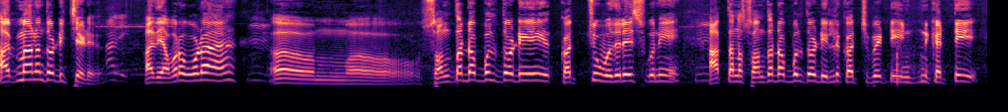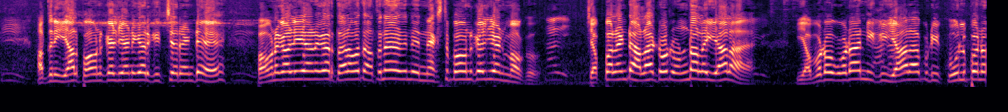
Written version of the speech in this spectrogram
అభిమానంతో. ఇచ్చాడు. అది. ఎవరు కూడా సొంత డబ్బులతోటి ఖర్చు వదిలేసుకుని అతను సొంత డబ్బులతోటి ఇల్లు ఖర్చు పెట్టి ఇంటిని కట్టి అతను ఇవాళ పవన్ కళ్యాణ్ గారికి ఇచ్చారంటే పవన్ కళ్యాణ్ గారు తర్వాత అతనే నెక్స్ట్ పవన్ కళ్యాణ్ మాకు. చెప్పాలంటే అలాంటి వాడు ఉండాలి ఇవాళ. ఎవడో కూడా నీకు ఇవాళ ఇప్పుడు ఈ కూలి పని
